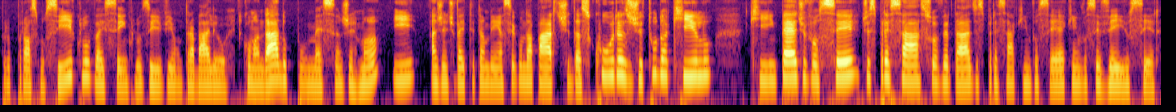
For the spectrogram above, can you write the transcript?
para o próximo ciclo. Vai ser inclusive um trabalho comandado por Mestre Saint Germain e a gente vai ter também a segunda parte das curas de tudo aquilo que impede você de expressar a sua verdade, expressar quem você é, quem você veio ser.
